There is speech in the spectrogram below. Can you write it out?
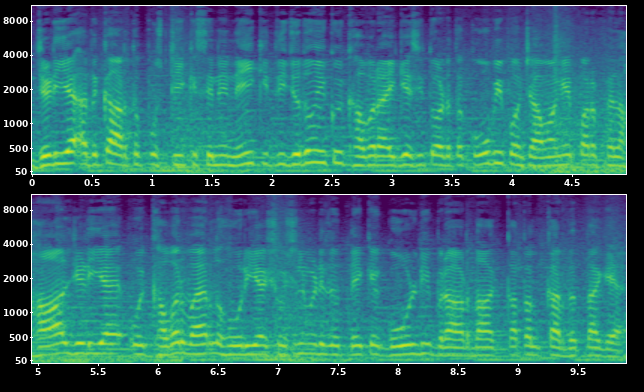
ਜਿਹੜੀ ਹੈ ਅਧਿਕਾਰਤ ਪੁਸ਼ਟੀ ਕਿਸੇ ਨੇ ਨਹੀਂ ਕੀਤੀ। ਜਦੋਂ ਹੀ ਕੋਈ ਖਬਰ ਆਏਗੀ, ਅਸੀਂ ਤੁਹਾਡੇ ਤੱਕ ਉਹ ਵੀ ਪਹੁੰਚਾਵਾਂਗੇ। ਪਰ ਫਿਲਹਾਲ ਜਿਹੜੀ ਹੈ ਉਹ ਖਬਰ ਵਾਇਰਲ ਹੋ ਰਹੀ ਹੈ ਸੋਸ਼ਲ ਮੀਡੀਆ ਦੇ ਉੱਤੇ ਕਿ ਗੋਲਡੀ ਬਰਾੜ ਦਾ ਕਤਲ ਕਰ ਦਿੱਤਾ ਗਿਆ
